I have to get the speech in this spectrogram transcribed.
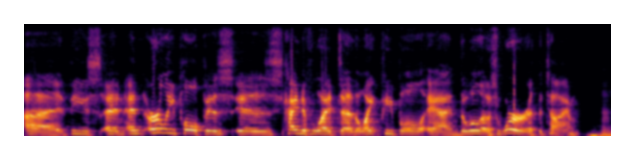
uh, these and and early pulp is is kind of what uh, the white people and the Willows were at the time. Mm-hmm.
